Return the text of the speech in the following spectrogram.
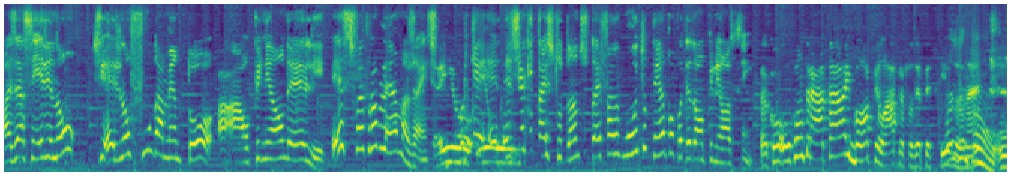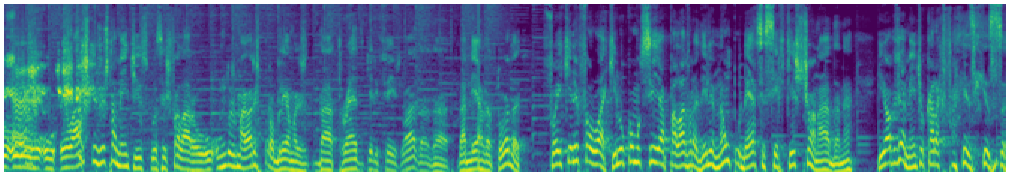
Mas é assim, ele não, ele não fundamentou a, a opinião dele. Esse foi o problema, gente. E o- Porque e o- ele, ele tinha que estar estudando isso daí faz muito tempo pra poder dar uma opinião assim. O contrata a Ibope lá pra fazer a pesquisa, Pois né? então, o- o- o- eu acho que justamente isso que vocês falaram, o- um dos maiores problemas da thread que ele fez lá, da, da, da merda toda, foi que ele falou aquilo como se a palavra dele não pudesse ser questionada, né? E obviamente o cara que faz isso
